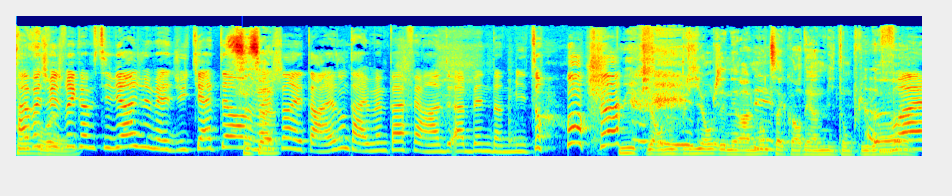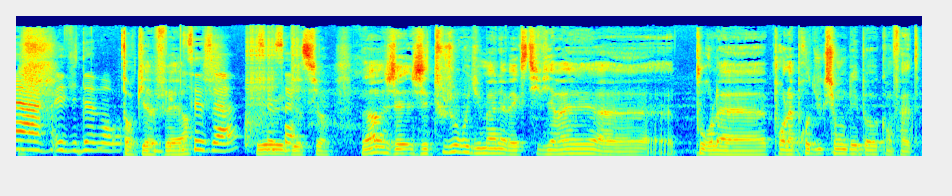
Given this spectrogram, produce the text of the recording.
ah bah je vais jouer comme Stevie Ray, je vais mettre du 14, machin, et t'as raison, t'arrives même pas à faire un, un bend d'un demi-ton. oui, et puis en oubliant généralement de s'accorder un demi-ton plus bas. Voilà, évidemment. Tant qu'à faire. C'est ça. Oui, bien sûr. Non, j'ai toujours eu du mal avec Stevie Ray euh, pour, la, pour la production de l'époque, en fait.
